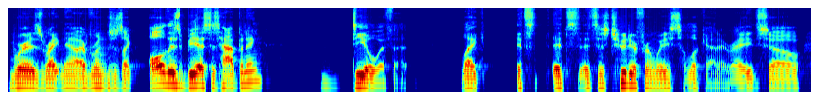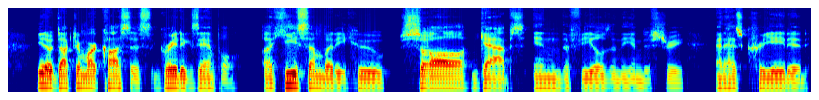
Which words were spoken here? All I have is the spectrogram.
Whereas right now everyone's just like all this bs is happening deal with it. Like it's it's it's just two different ways to look at it right? So you know dr mark costes great example uh, he's somebody who saw gaps in the field in the industry and has created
